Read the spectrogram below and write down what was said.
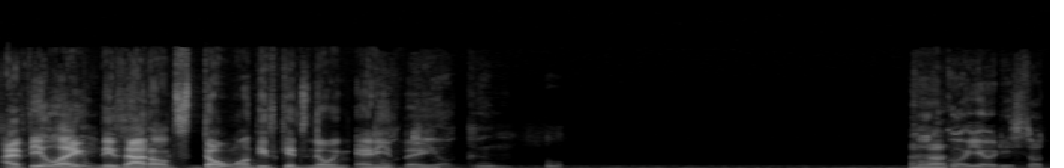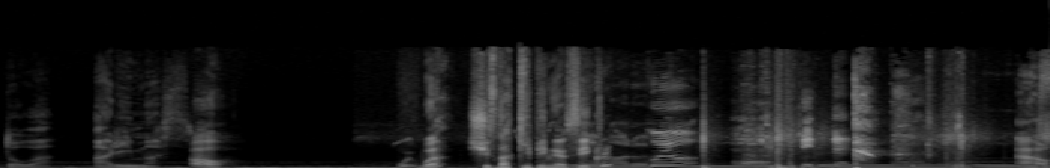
I feel like these adults don't want these kids knowing anything. Uh-huh. Oh. Wait, what? She's not keeping a secret? Ow.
